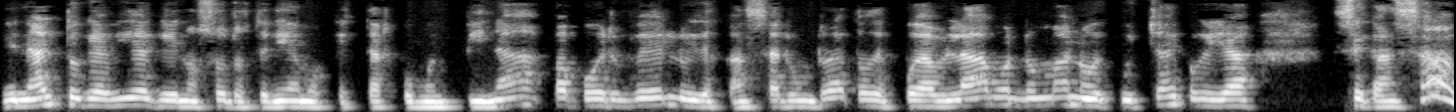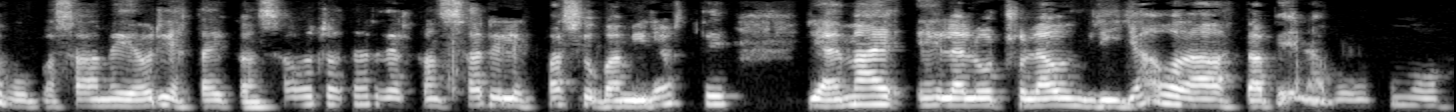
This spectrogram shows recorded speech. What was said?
en alto que había, que nosotros teníamos que estar como empinadas para poder verlo y descansar un rato. Después hablábamos nomás, no escucháis, porque ya se cansaba, pues pasaba media hora y estáis cansado de tratar de alcanzar el espacio para mirarte. Y además él al otro lado embrillado daba hasta pena, ¿cómo,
